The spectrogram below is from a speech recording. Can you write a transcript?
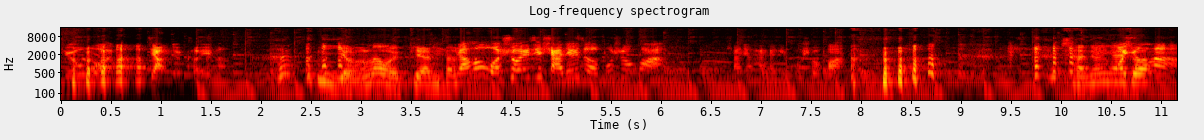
只有我讲就可以了。你赢了，我天哪！然后我说一句：“傻妞，你怎么不说话？”傻妞还是不说话。傻妞应该说我赢了，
